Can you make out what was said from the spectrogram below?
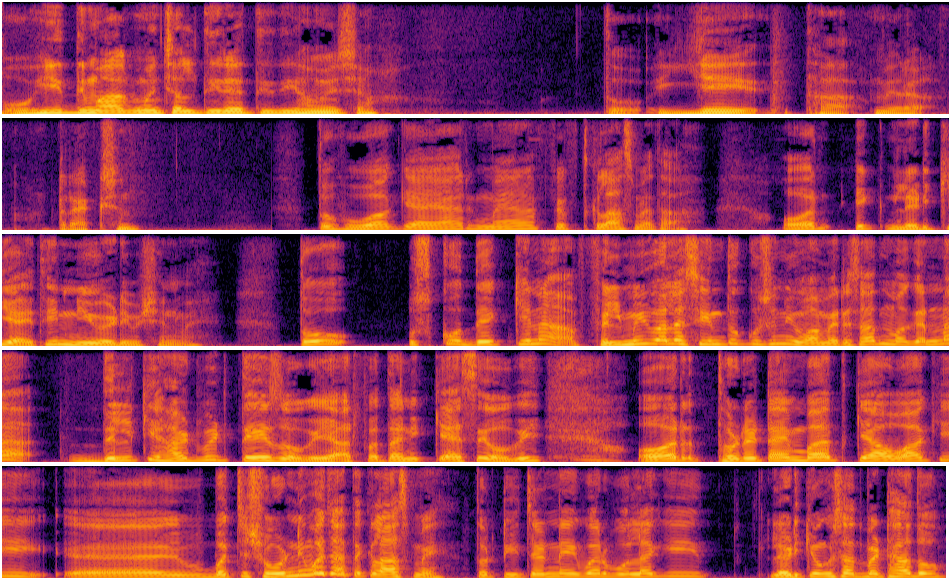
वही दिमाग में चलती रहती थी हमेशा। तो ये था मेरा अट्रैक्शन तो हुआ क्या यार मैं फिफ्थ क्लास में था और एक लड़की आई थी न्यू एडमिशन में। तो उसको देख के ना, फिल्मी वाला सीन तो कुछ नहीं हुआ मेरे साथ, मगर ना, दिल की हार्ट बीट तेज हो गई यार, पता नहीं कैसे हो गई। और थोड़े टाइम बाद क्या हुआ कि बच्चे शोर नहीं बजाते क्लास में? तो टीचर ने एक बार बोला कि, लड़कियों के साथ बैठा दो,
